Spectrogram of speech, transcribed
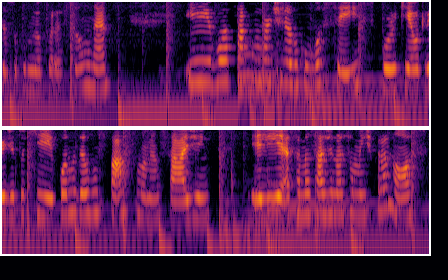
eu sou no meu coração, né? E vou estar tá compartilhando com vocês, porque eu acredito que quando Deus nos passa uma mensagem, ele essa mensagem não é somente para nós,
